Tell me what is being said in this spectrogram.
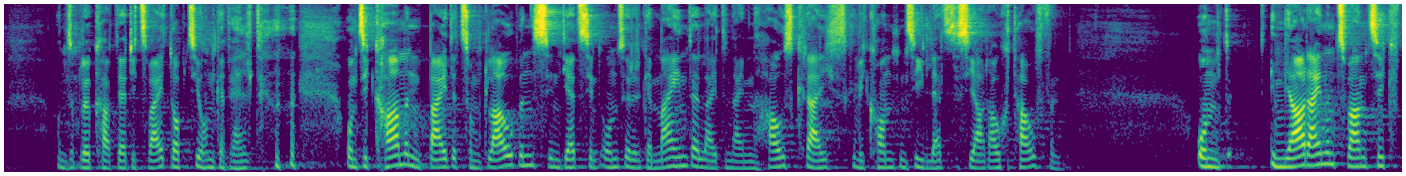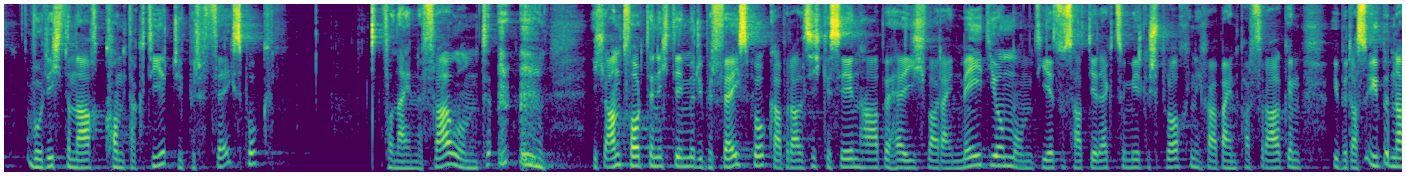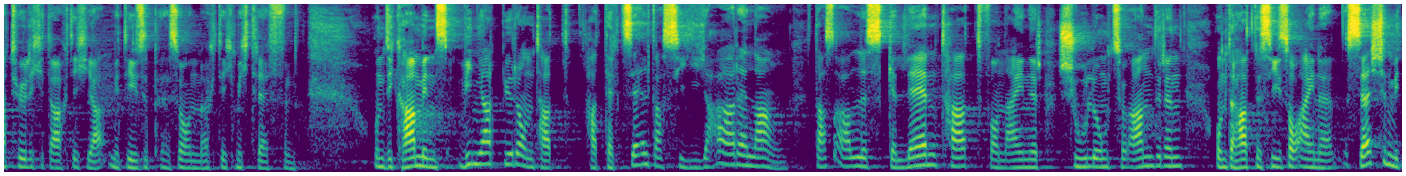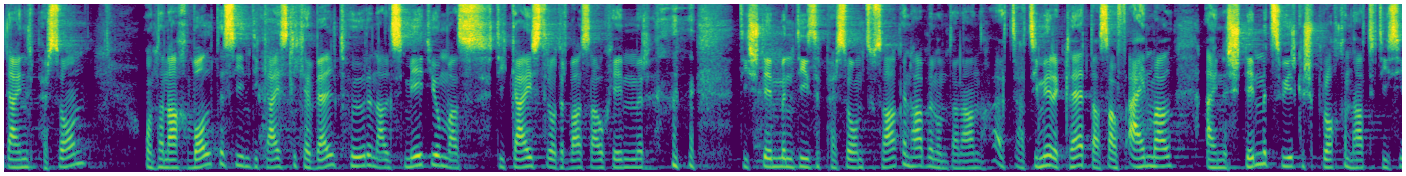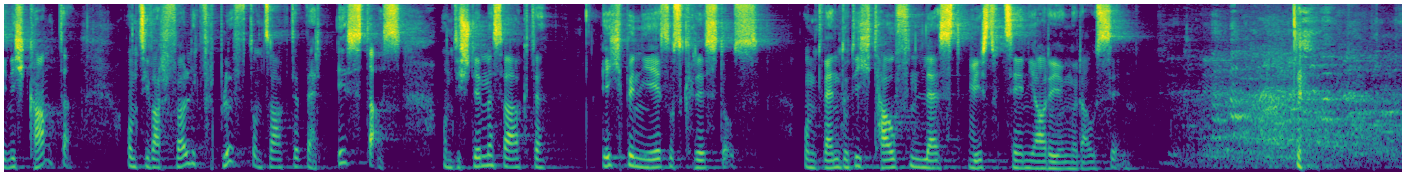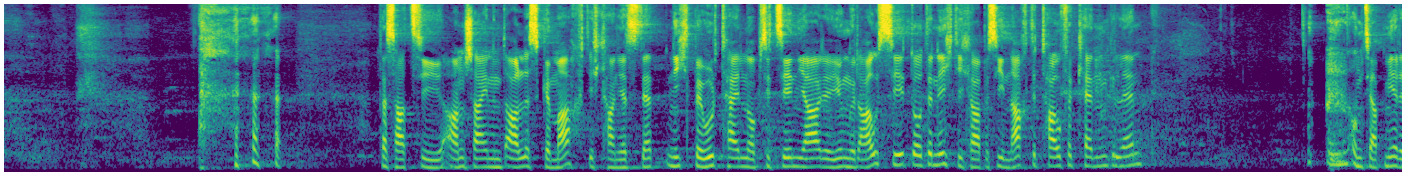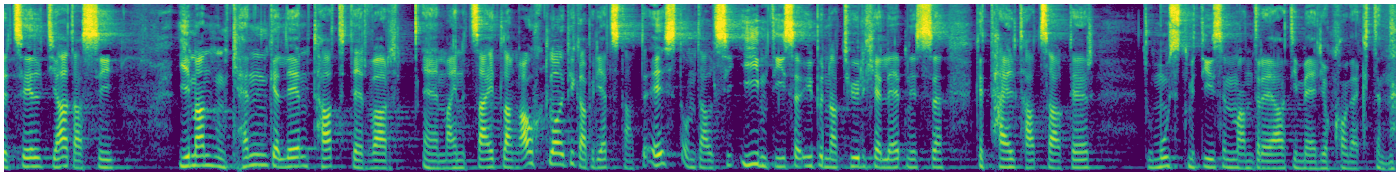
Und zum Glück hat er die zweite Option gewählt. Und sie kamen beide zum Glauben, sind jetzt in unserer Gemeinde, leiten einen Hauskreis. Wir konnten sie letztes Jahr auch taufen. Und im Jahr 21 wurde ich danach kontaktiert über Facebook von einer Frau und ich antworte nicht immer über Facebook, aber als ich gesehen habe, hey, ich war ein Medium und Jesus hat direkt zu mir gesprochen, ich habe ein paar Fragen über das Übernatürliche, dachte ich, ja, mit dieser Person möchte ich mich treffen. Und die kam ins Vineyard-Büro und hat, hat erzählt, dass sie jahrelang das alles gelernt hat, von einer Schulung zur anderen. Und da hatte sie so eine Session mit einer Person und danach wollte sie in die geistliche Welt hören als Medium, was die Geister oder was auch immer die Stimmen dieser Person zu sagen haben. Und dann hat sie mir erklärt, dass auf einmal eine Stimme zu ihr gesprochen hat, die sie nicht kannte. Und sie war völlig verblüfft und sagte, wer ist das? Und die Stimme sagte, ich bin Jesus Christus. Und wenn du dich taufen lässt, wirst du zehn Jahre jünger aussehen. Das hat sie anscheinend alles gemacht. Ich kann jetzt nicht beurteilen, ob sie zehn Jahre jünger aussieht oder nicht. Ich habe sie nach der Taufe kennengelernt. Und sie hat mir erzählt, ja, dass sie jemanden kennengelernt hat, der war ähm, eine Zeit lang auch gläubig, aber jetzt hat er ist. Und als sie ihm diese übernatürlichen Erlebnisse geteilt hat, sagt er, du musst mit diesem Andrea Di Meglio connecten.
